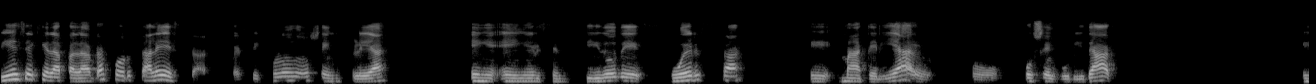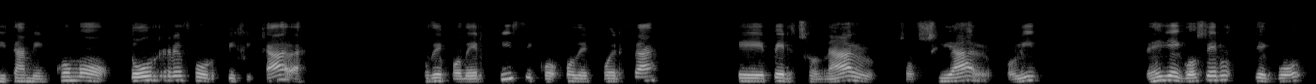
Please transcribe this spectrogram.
Fíjense que la palabra fortaleza, versículo 2, se emplea en, el sentido de fuerza eh, material o, seguridad. Y también como torre fortificada de poder físico o de fuerza eh, personal, social, política. llegó,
